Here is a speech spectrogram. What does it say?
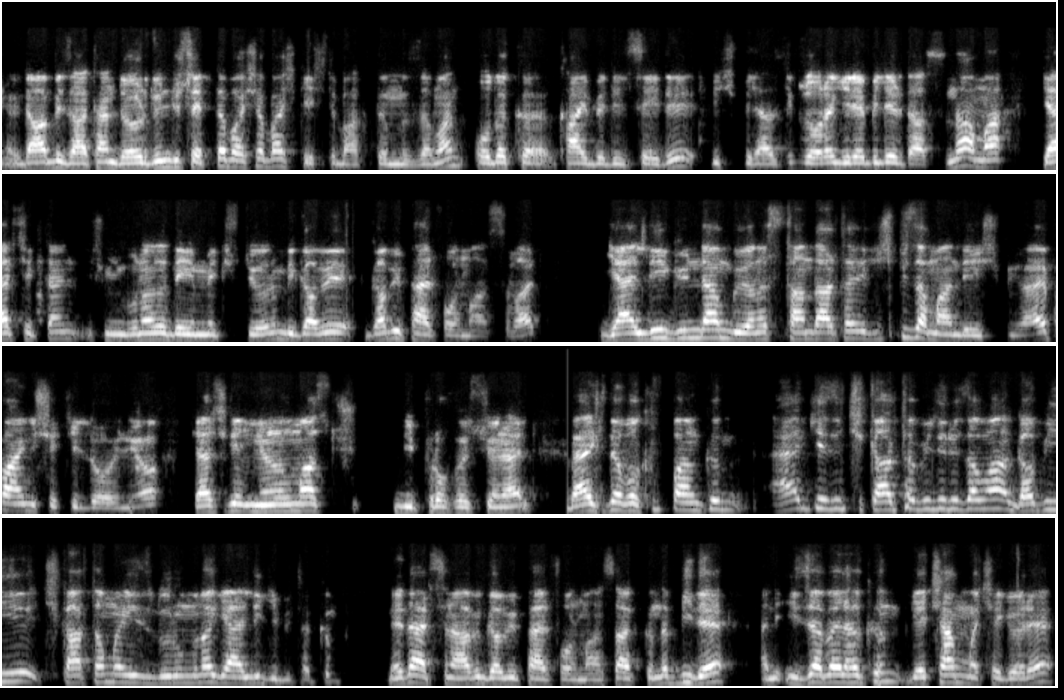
Evet abi zaten dördüncü sette başa baş geçti baktığımız zaman. O da ka- kaybedilseydi hiç birazcık zora girebilirdi aslında ama gerçekten şimdi buna da değinmek istiyorum. Bir Gabi, Gabi performansı var. Geldiği günden bu yana standarta hiçbir zaman değişmiyor. Hep aynı şekilde oynuyor. Gerçekten inanılmaz bir profesyonel. Belki de Vakıfbank'ın herkesi çıkartabiliriz ama Gabi'yi çıkartamayız durumuna geldi gibi takım. Ne dersin abi Gabi performansı hakkında? Bir de hani Isabel Hak'ın geçen maça göre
